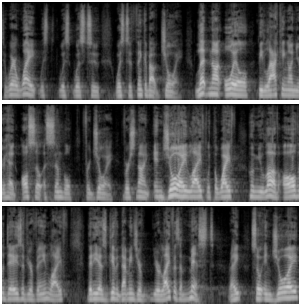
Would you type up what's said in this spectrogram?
To wear white was, was, was, to, was to think about joy. Let not oil be lacking on your head, also a symbol for joy. Verse 9, enjoy life with the wife whom you love all the days of your vain life that he has given. That means your, your life is a mist, right? So enjoy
